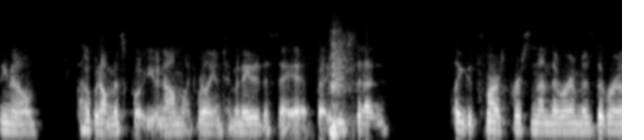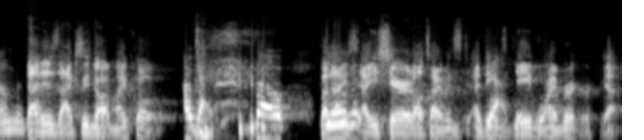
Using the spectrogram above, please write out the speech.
you know, I hope I don't misquote you. Now I'm like really intimidated to say it, but you said, like the smartest person in the room is the room. Is that, that is actually not my quote. Okay, so but I, I, share it all the time. It's I think yeah. it's Dave Weinberger. Yeah.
